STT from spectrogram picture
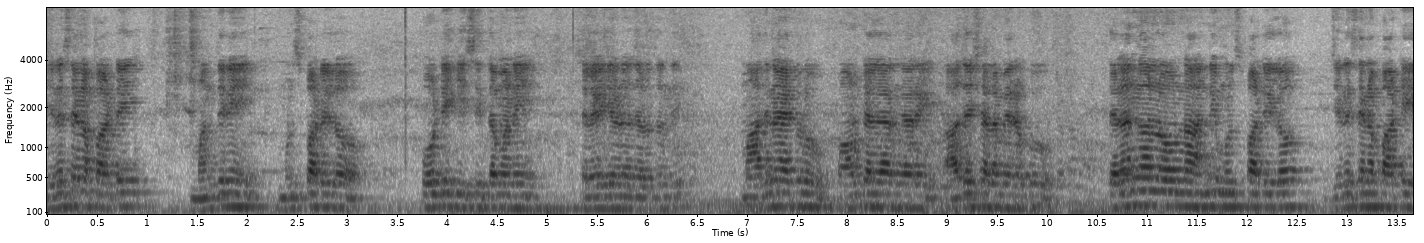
జనసేన పార్టీ మంత్రిని మున్సిపాలిటీలో పోటీకి సిద్ధమని తెలియజేయడం జరుగుతుంది. మా అధినాయకుడు పవన్ కళ్యాణ్ గారి ఆదేశాల మేరకు తెలంగాణలో ఉన్న అన్ని మున్సిపాలిటీలో జనసేన పార్టీ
